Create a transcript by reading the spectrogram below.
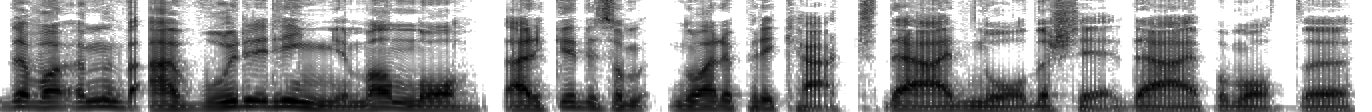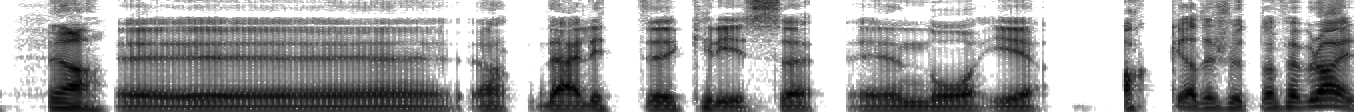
det var, men Hvor ringer man nå? Det er ikke liksom Nå er det prekært. Det er nå det skjer. Det er på en måte Ja. Øh, Ja, det er litt eh, krise øh, nå i akkurat i slutten av februar.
